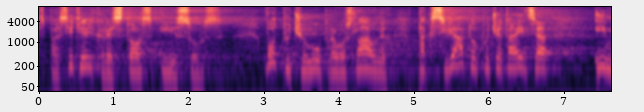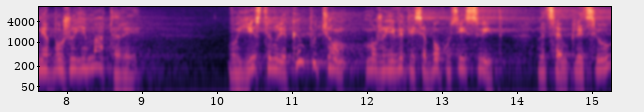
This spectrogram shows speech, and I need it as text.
Спаситель Христос Ісус. От почому православних так свято почитається ім'я Божої Матері. Воістину, яким путем може явитися Бог у цей світ? Лицем к лицю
